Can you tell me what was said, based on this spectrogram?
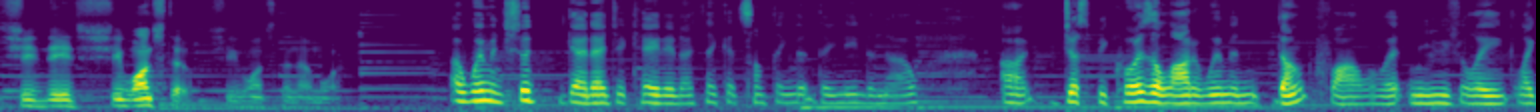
she needs, she wants to. She wants to know more. Uh, women should get educated. I think it's something that they need to know. Uh, just because a lot of women don't follow it, and usually, like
